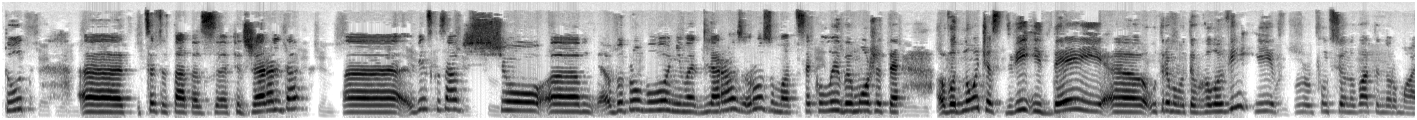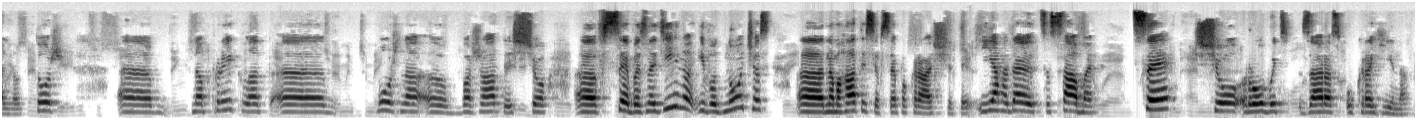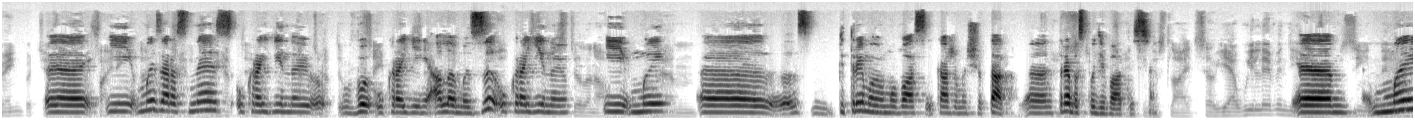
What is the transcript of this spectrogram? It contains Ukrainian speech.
Тут е, це цитата з Фіцджеральда. Е, він сказав, що е, випробування для роз- розуму це коли ви можете водночас дві ідеї е, утримувати в голові і функціонувати нормально. Тож, е, наприклад, е, можна е, вважати, що е, все безнадійно і водночас е, намагатися все покращити. І я гадаю, це саме це, що робить зараз Україна. Е, І ми зараз не з Україною в Україні, але ми з Україною, і ми підтримуємо вас і кажемо, що так, е, треба сподіватися. Е, Ми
